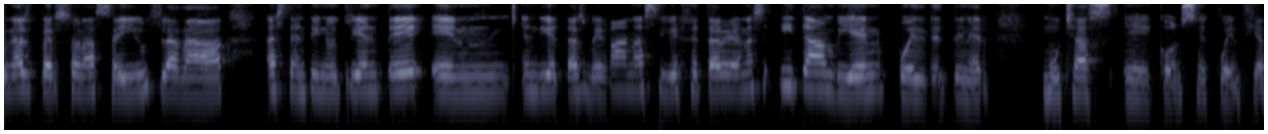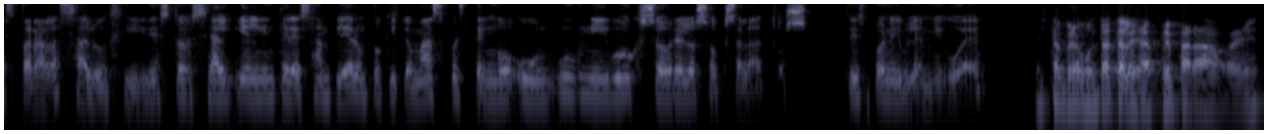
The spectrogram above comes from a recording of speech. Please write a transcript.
algunas personas se inflan a, a este antinutriente en, en, dietas veganas y vegetarianas y también puede tener muchas eh, consecuencias para la salud. Y de esto, si a alguien le interesa ampliar un poquito más, pues tengo un, un ebook sobre los oxalatos disponible en mi web. Esta pregunta te la había preparado, ¿eh?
